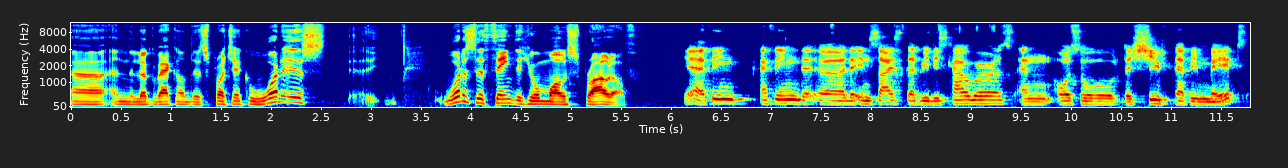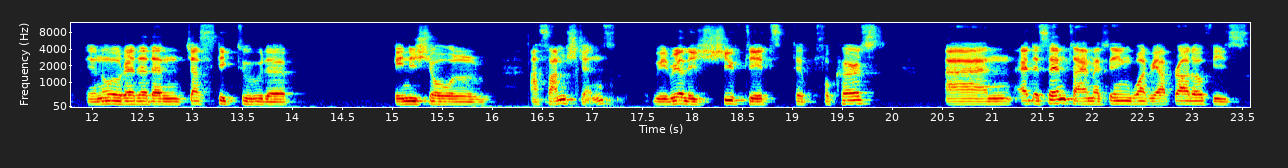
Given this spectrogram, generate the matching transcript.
uh, and look back on this project, what is what is the thing that you're most proud of? Yeah, I think I think the, uh, the insights that we discovered and also the shift that we made, you know, rather than just stick to the initial assumptions, we really shifted the focus. And at the same time, I think what we are proud of is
